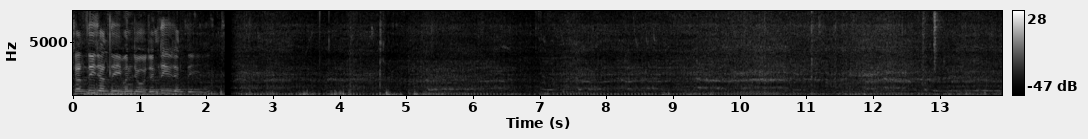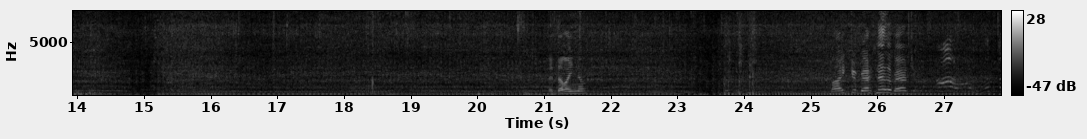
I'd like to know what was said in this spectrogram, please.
जल्दी जल्दी बंजो जल्दी जल्दी। भाई ना। बाइक पे बैठना है तो बैठ जाओ आ वो तो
